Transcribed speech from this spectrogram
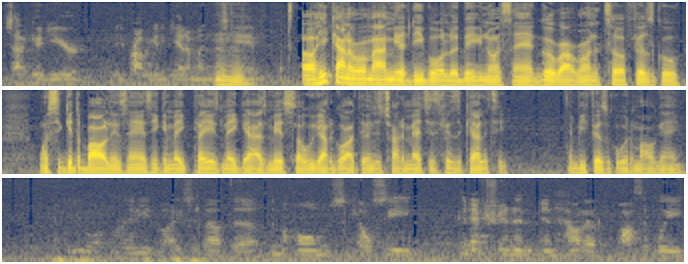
He's had a good year. You're probably going to get him in this Mhm. game. Uh, he kind of remind me of Deebo a little bit, you know what I'm saying? Good route runner, tough, physical. Once he get the ball in his hands, he can make plays, make guys miss. So we got to go out there and just try to match his physicality and be physical with him all game. Can you offer any advice about the, the Mahomes Kelce connection and, and how to possibly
